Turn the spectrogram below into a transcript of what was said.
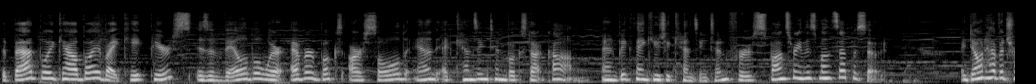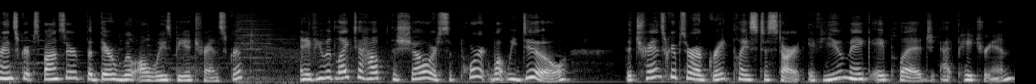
The Bad Boy Cowboy by Kate Pearce is available wherever books are sold and at kensingtonbooks.com. And big thank you to Kensington for sponsoring this month's episode. I don't have a transcript sponsor, but there will always be a transcript. And if you would like to help the show or support what we do, the transcripts are a great place to start. If you make a pledge at Patreon,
